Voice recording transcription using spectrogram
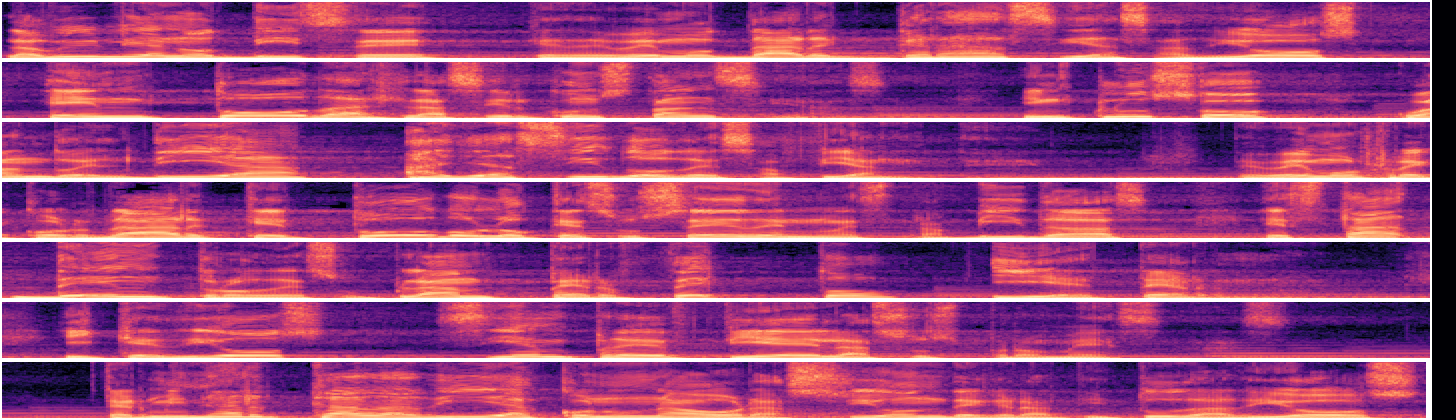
La Biblia nos dice que debemos dar gracias a Dios en todas las circunstancias, incluso cuando el día haya sido desafiante. Debemos recordar que todo lo que sucede en nuestras vidas está dentro de su plan perfecto y eterno, y que Dios siempre es fiel a sus promesas. Terminar cada día con una oración de gratitud a Dios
